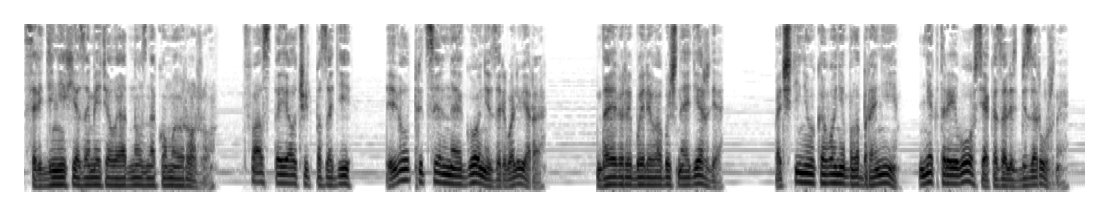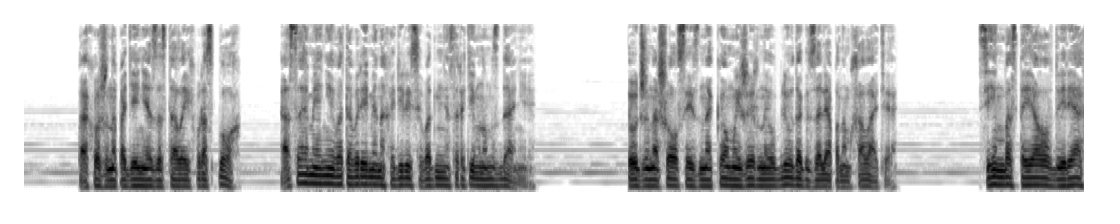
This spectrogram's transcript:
Среди них я заметил и одну знакомую рожу. Фас стоял чуть позади и вел прицельный огонь из револьвера. Дайверы были в обычной одежде. Почти ни у кого не было брони, некоторые вовсе оказались безоружны. Похоже, нападение застало их врасплох, а сами они в это время находились в административном здании. Тут же нашелся и знакомый жирный ублюдок в заляпанном халате. Симба стоял в дверях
